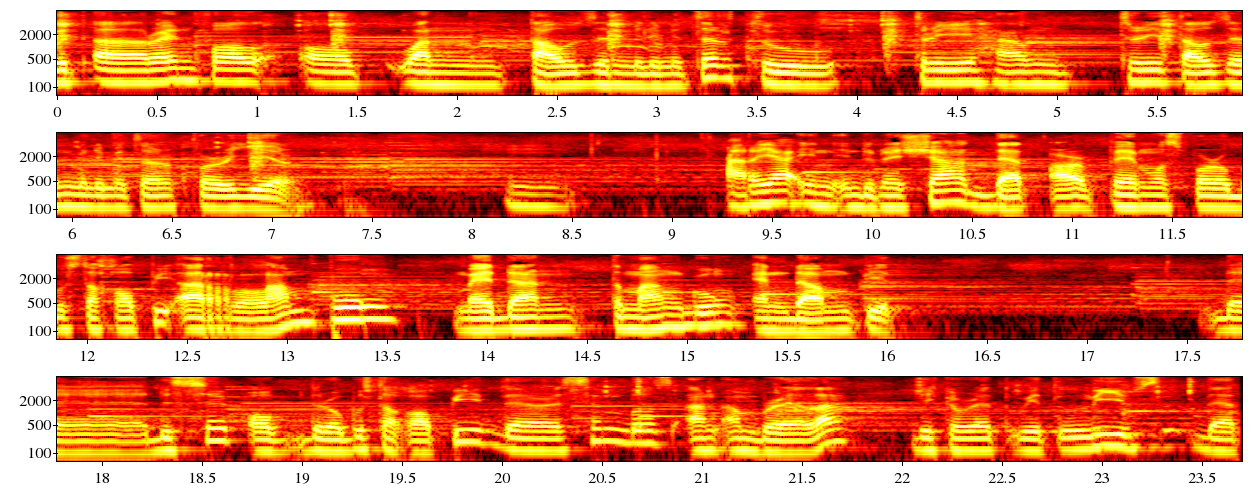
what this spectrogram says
with a rainfall of 1000 mm to 3000 mm per year. Hmm. Area in Indonesia that are famous for Robusta coffee are Lampung, Medan, Temanggung, and Dampit. The, the shape of the Robusta coffee there resembles an umbrella decorated with leaves that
